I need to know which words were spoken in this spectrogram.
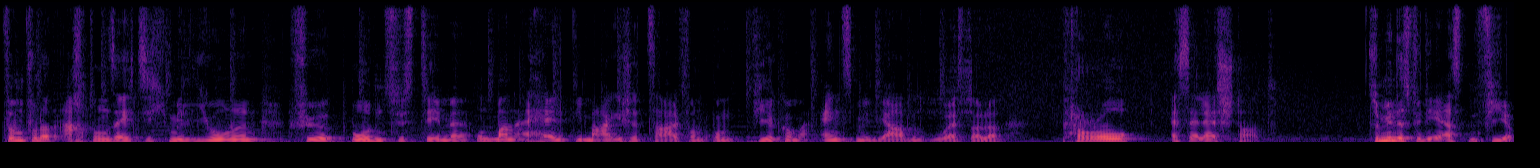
568 Millionen für Bodensysteme und man erhält die magische Zahl von rund 4,1 Milliarden US-Dollar pro SLS-Start. Zumindest für die ersten vier.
